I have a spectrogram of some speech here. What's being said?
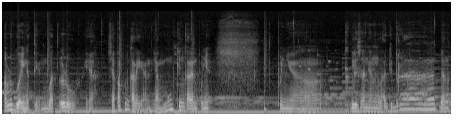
perlu gue ingetin buat lu ya siapa pun kalian yang mungkin kalian punya punya kegelisahan yang lagi berat banget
